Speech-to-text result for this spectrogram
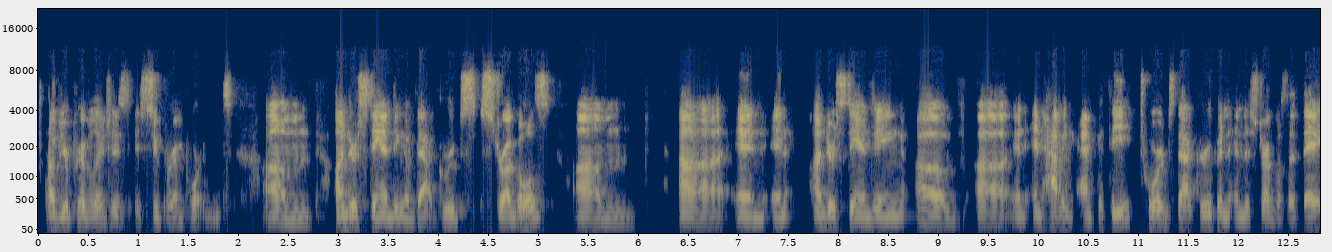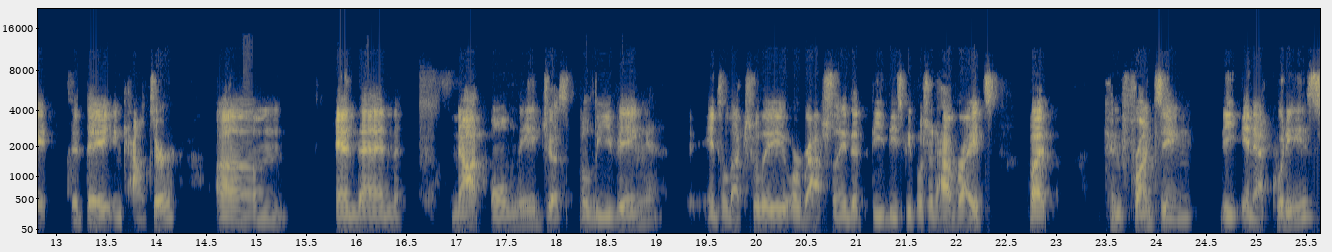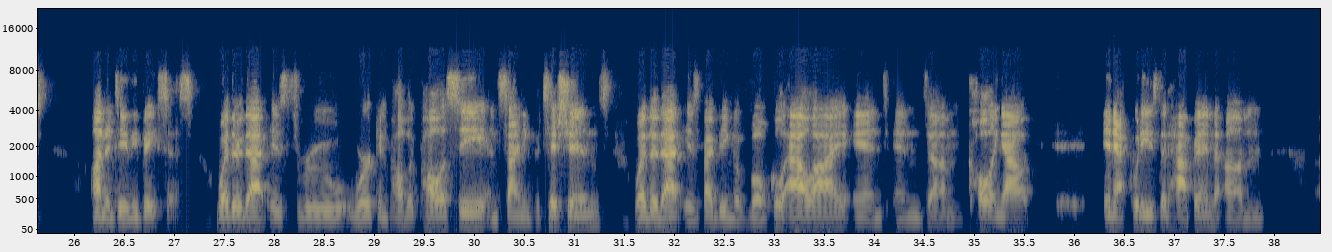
of your privilege is, is super important. Um, understanding of that group's struggles um, uh, and and understanding of uh, and, and having empathy towards that group and, and the struggles that they that they encounter. Um, and then not only just believing intellectually or rationally that the, these people should have rights but confronting the inequities on a daily basis whether that is through work in public policy and signing petitions, whether that is by being a vocal ally and and um, calling out inequities that happen um,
